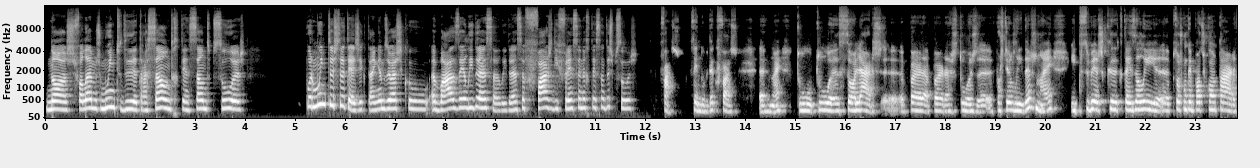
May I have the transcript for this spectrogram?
Nós falamos muito de atração, de retenção de pessoas. Por muita estratégia que tenhamos, eu acho que a base é a liderança. A liderança faz diferença na retenção das pessoas. Faz sem dúvida que faz, eh, não é? Tu, tu eh, se olhares eh, para, para, as tuas, para os teus líderes, não é? E perceberes que, que tens ali pessoas com quem podes contar,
